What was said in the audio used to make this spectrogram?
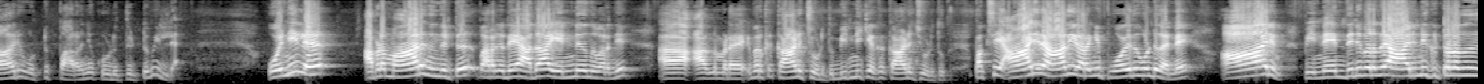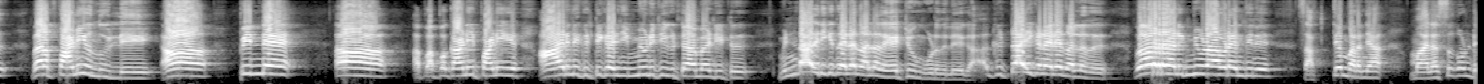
ആരും ഒട്ട് പറഞ്ഞു കൊടുത്തിട്ടുമില്ല. ഒനിൽ അവിടെ മാറി നിന്നിട്ട് പറഞ്ഞതേ അതാ എന്നെ പറഞ്ഞ് നമ്മുടെ ഇവർക്ക് കാണിച്ചു കൊടുത്തു ബിന്നിക്കൊക്കെ കാണിച്ചു കൊടുത്തു. പക്ഷേ ആര്യൻ ആദ്യം ഇറങ്ങി പോയത് കൊണ്ട് തന്നെ ആരും പിന്നെ എന്തിന് വെറുതെ ആര്യന് കിട്ടണത്? വേറെ പണിയൊന്നുമില്ലേ? ആ പിന്നെ അപ്പൊ അപ്പൊ കണി പണി ആരിന് കിട്ടിക്കഴിഞ്ഞ് ഇമ്മ്യൂണിറ്റി കിട്ടാൻ വേണ്ടിയിട്ട് മിണ്ടാതിരിക്കുന്നതല്ലേ നല്ലത് ഏറ്റവും കൂടുതൽ കിട്ടാതിരിക്കണല്ലേ നല്ലത്? വേറൊരാൾ ഇമ്മ്യൂൺ അവിടെ എന്തിന്? സത്യം പറഞ്ഞ മനസ്സുകൊണ്ട്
